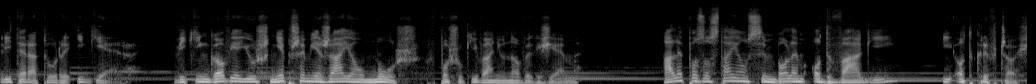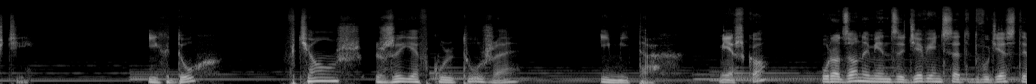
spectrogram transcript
literatury i gier. Wikingowie już nie przemierzają mórz w poszukiwaniu nowych ziem, ale pozostają symbolem odwagi i odkrywczości. Ich duch wciąż żyje w kulturze i mitach. Mieszko, urodzony między 920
